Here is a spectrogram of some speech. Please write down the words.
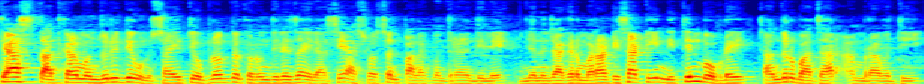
त्यास तात्काळ मंजुरी देऊन साहित्य उपलब्ध करून दिले जाईल असे आश्वासन पालकमंत्र्यांनी दिले. जनजागर मराठीसाठी नितीन बोबडे चांदूर बाजार अमरावती.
